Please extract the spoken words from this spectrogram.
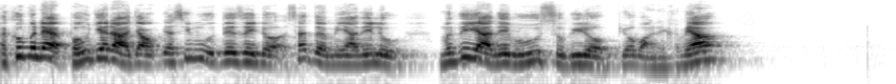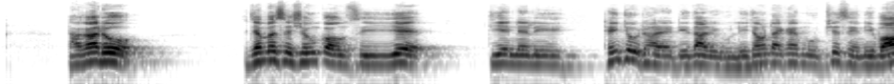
အခုမနေ့ဘုံကျဲတာကြောင့်ပျက်စီးမှုအသေးစိတ်တော့အဆက်အသွယ်မရသေးလို့မသိရသေးဘူးဆိုပြီးတော့ပြောပါတယ်ခင်ဗျာဒါကတော့အကြမ်းဖက်စစ်ရှုံးကောင်စီရဲ့ DNL ထိန်းချုပ်ထားတဲ့ဒေသတွေကိုလေကြောင်းတိုက်ခိုက်မှုဖြစ်စဉ်တွေပါ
